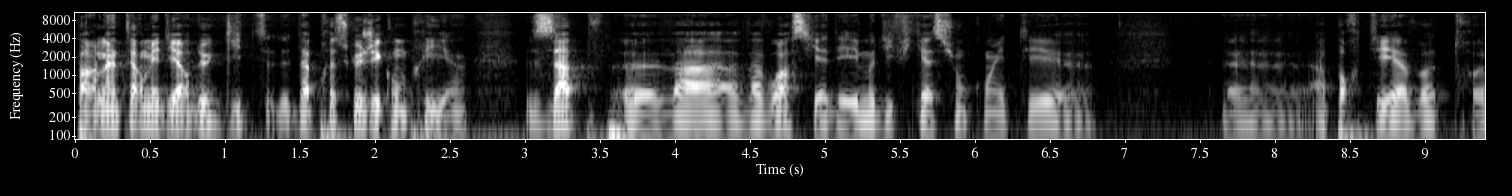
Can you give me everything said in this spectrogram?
par l'intermédiaire de Git, d'après ce que j'ai compris, hein, Zap euh, va, va, voir s'il y a des modifications qui ont été euh, apportées à votre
